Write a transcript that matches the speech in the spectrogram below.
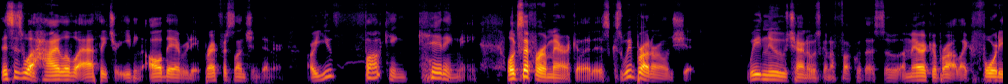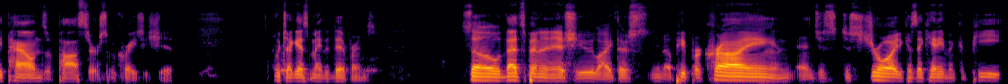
This is what high level athletes are eating all day, every day breakfast, lunch, and dinner. Are you fucking kidding me? Well, except for America, that is, because we brought our own shit. We knew China was to fuck with us. So America brought like 40 pounds of pasta or some crazy shit, which I guess made a difference. So that's been an issue. Like there's, you know, people are crying and, and just destroyed because they can't even compete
